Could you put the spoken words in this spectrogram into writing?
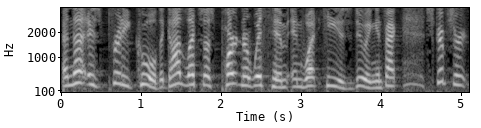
And that is pretty cool that God lets us partner with Him in what He is doing. In fact, Scripture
